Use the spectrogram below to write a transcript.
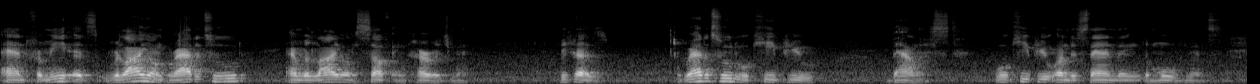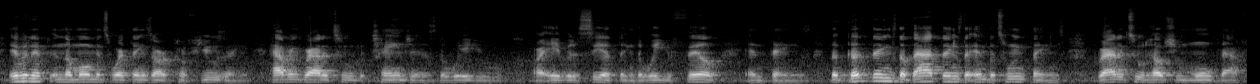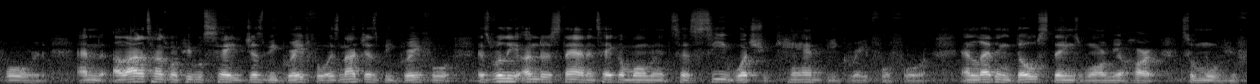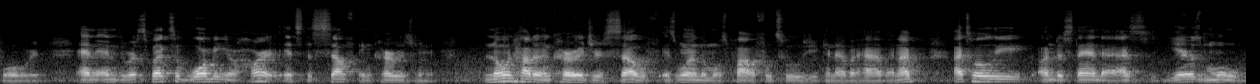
And for me it's rely on gratitude and rely on self-encouragement. Because Gratitude will keep you balanced, will keep you understanding the movements. Even if in the moments where things are confusing, having gratitude changes the way you are able to see a thing, the way you feel in things, the good things, the bad things, the in between things. Gratitude helps you move that forward. And a lot of times when people say just be grateful, it's not just be grateful, it's really understand and take a moment to see what you can be grateful for and letting those things warm your heart to move you forward. And in respect to warming your heart, it's the self encouragement knowing how to encourage yourself is one of the most powerful tools you can ever have. And I, I totally understand that as years move,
